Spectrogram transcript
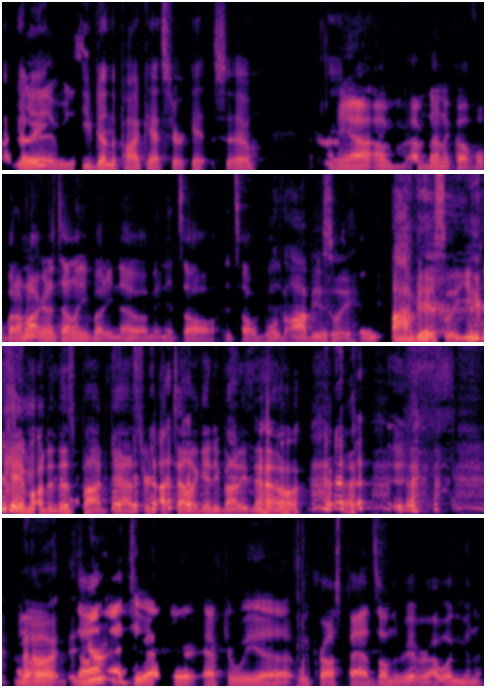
I know Yeah, you, was... you've done the podcast circuit, so um, Yeah, I've I've done a couple, but I'm not going to tell anybody no. I mean, it's all it's all good. Well, obviously, experience. obviously, you came onto this podcast. You're not telling anybody no. no, Um, no, I had to after after we uh we crossed paths on the river. I wasn't gonna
